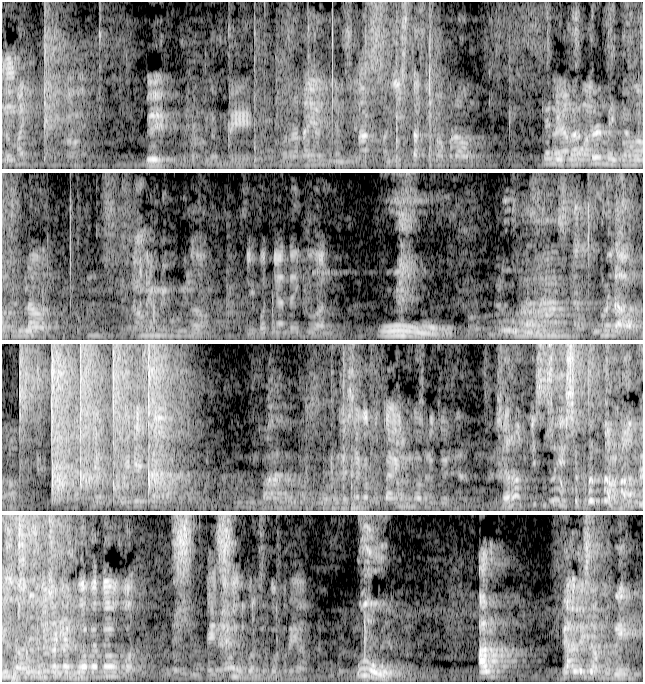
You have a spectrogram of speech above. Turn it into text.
gamay. Be, Lami. Para na yun. yung- Ang istak iba brown. Kani butter may gamit kami. Ano yung may uwin? Oh, ibot niya ang daiguan. Ooh. Sarap. Sa isa ka putahe. Oo. Ang gali sa mo be.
